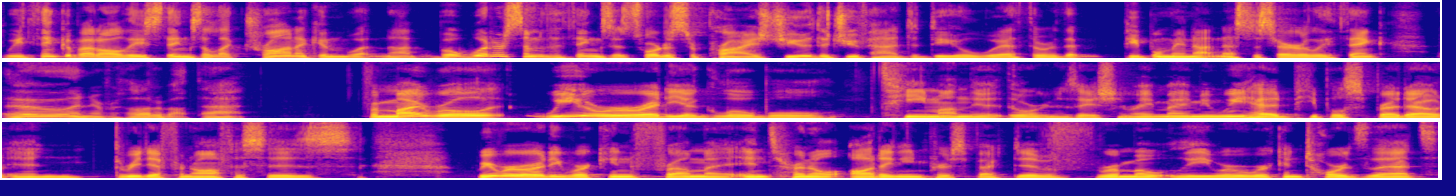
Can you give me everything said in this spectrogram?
we think about all these things electronic and whatnot, but what are some of the things that sort of surprised you that you've had to deal with or that people may not necessarily think, oh, I never thought about that? From my role, we are already a global team on the, the organization, right? I mean, we had people spread out in three different offices. We were already working from an internal auditing perspective remotely. We are working towards that.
